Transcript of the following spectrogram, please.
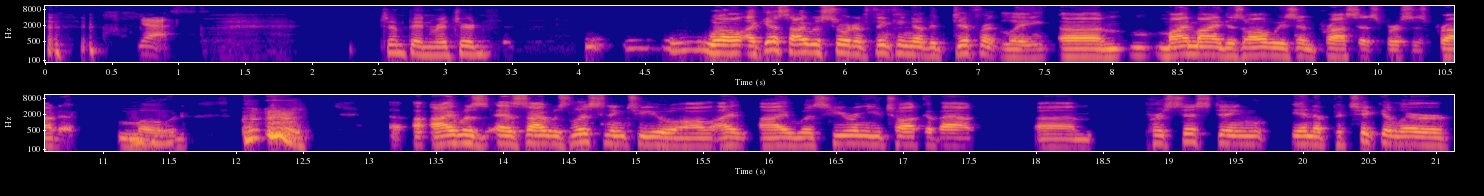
yes Jump in, Richard. Well, I guess I was sort of thinking of it differently. Um, my mind is always in process versus product mode. I- was, as I was listening to you all, I, I was hearing you talk about um, persisting in a particular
